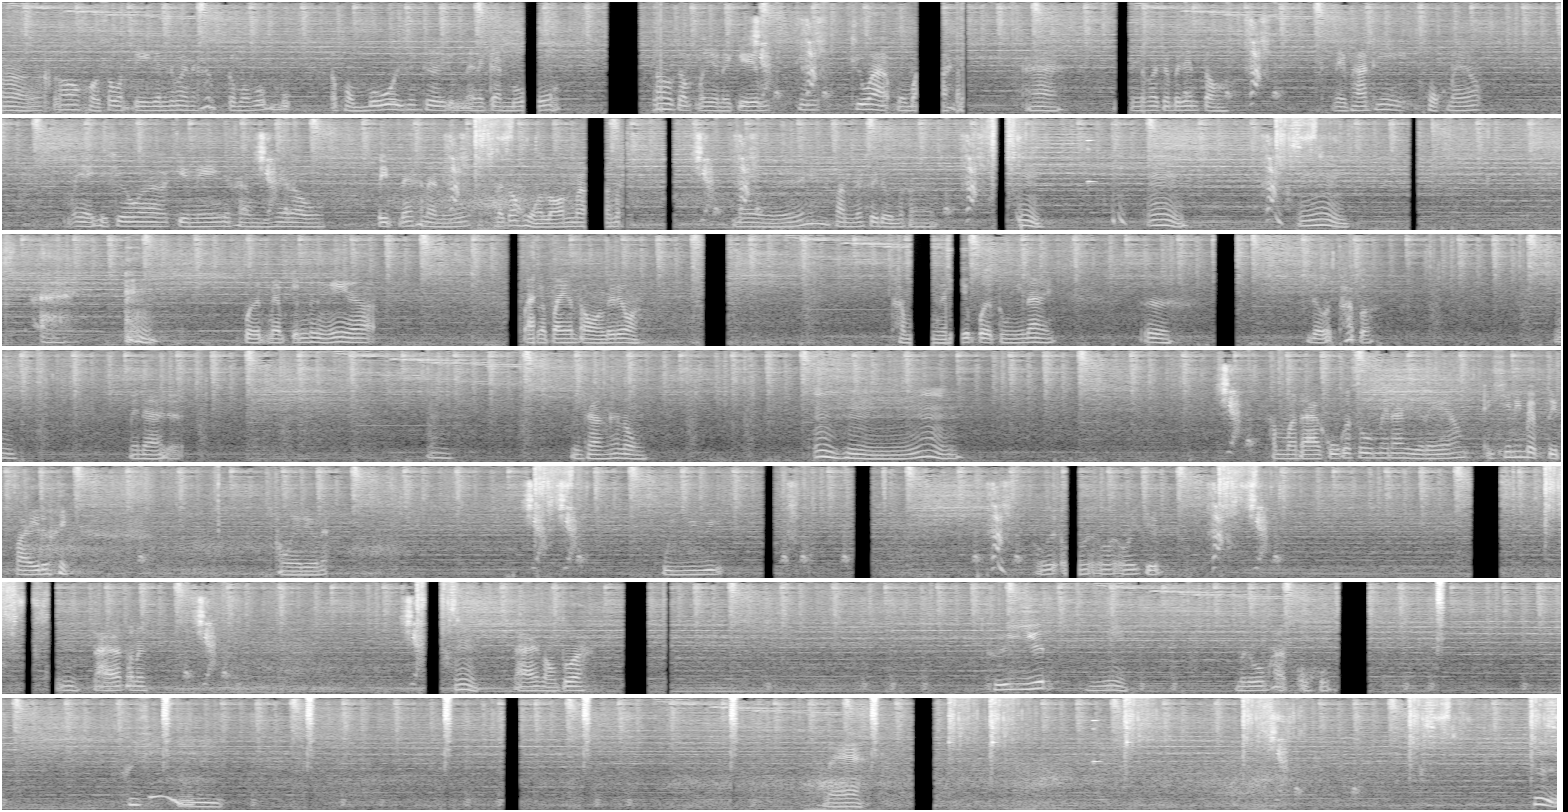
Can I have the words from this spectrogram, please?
อ่าก็ขอสวัสดีกันด้วยนะครับกลับมาพบบุกับผมบู๊เช่นเคยกับในรายการบู๊ก็กลับมาอยู่ในเกมที่ที่ว่าโมบายอ่าเดี๋ยวก็จะไปเล่นต่อ ในพาร์ทที่หกแล้ว ไม่อยากจะเชื่อว่าเกมนี้จะทำให้เราติดได้ขนาดนี้ แล้วก็หัวร้อนมากแม่เอ้ยฟันไม่เคยโดนมาก่อนอืมอืมอืม เปิดแมปจนถึงนี่แล้วไปเราไปกันต่อเลยดีกว่าทำไงจะเปิดตรงนี้ได้ เออ เดี๋ยวทับเหรอ อืม ไม่ได้เลยอืม มีทางให้ลง อือหือ รรมดากูก็สู้ไม่ได้อยู่แล้ว ไอ้ที่นี่แบบติดไฟด้วย เอาไงเดียวนะวิ่งวิ่งวิ่งโอ้ยโอ้ยโอ้ยโอ้ยเจ็บอืมตายแล้วตัวหนึงอืมตายสองตัว คือยืด นี่มาดูผัดโอ้โหคือยี่งแม่คือ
